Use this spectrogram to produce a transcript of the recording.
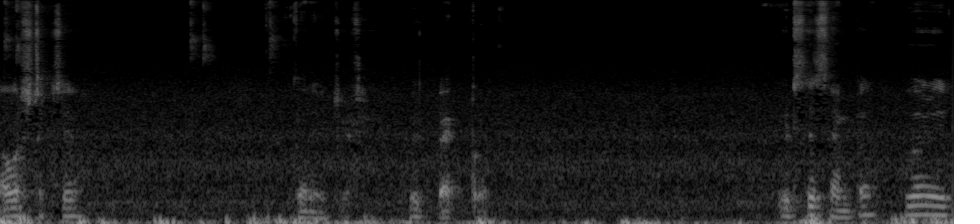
Our structure created with backdrop it's a sample. We'll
